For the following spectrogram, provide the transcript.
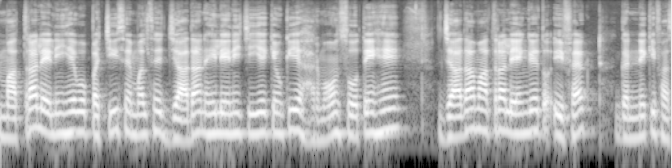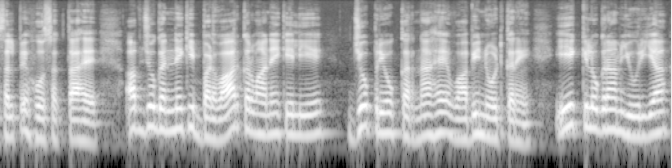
मात्रा लेनी है, वो 25 एम से ज़्यादा नहीं लेनी चाहिए, क्योंकि ये हार्मोन्स होते हैं। ज़्यादा मात्रा लेंगे तो इफ़ेक्ट गन्ने की फ़सल पे हो सकता है। अब जो गन्ने की बढ़वार करवाने के लिए जो प्रयोग करना है वह भी नोट करें। एक kilogram urea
